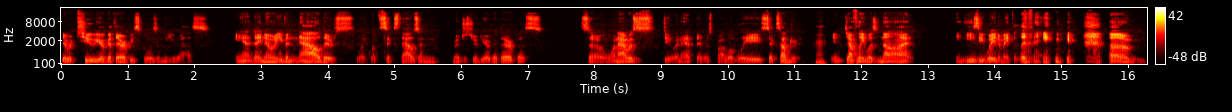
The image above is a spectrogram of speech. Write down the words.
there were two yoga therapy schools in the US. And I know even now there's like what 6,000 registered yoga therapists. So when I was doing it, there was probably 600. Hmm. It definitely was not an easy way to make a living. um,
